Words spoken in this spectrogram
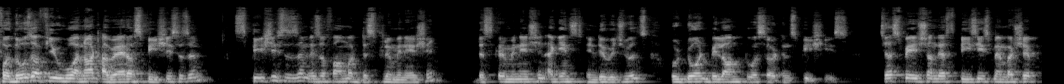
for those of you who are not aware of speciesism, Speciesism is a form of discrimination, discrimination against individuals who don't belong to a certain species. Just based on their species membership,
